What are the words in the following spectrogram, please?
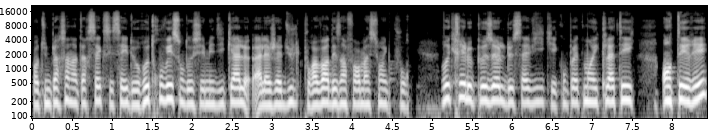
Quand une personne intersexe essaye de retrouver son dossier médical à l'âge adulte pour avoir des informations et pour recréer le puzzle de sa vie qui est complètement éclaté, enterré,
